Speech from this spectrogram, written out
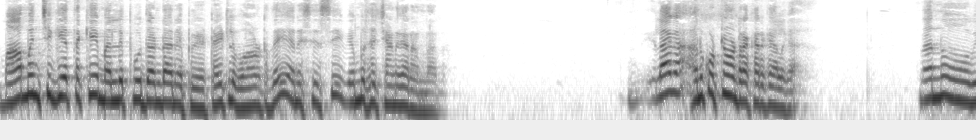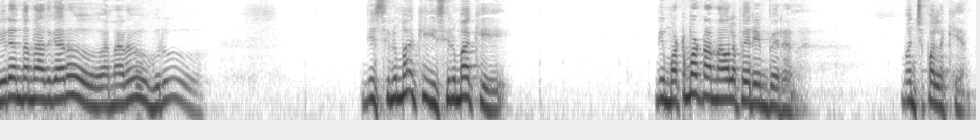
మా మంచి గీతకి మల్లెపూ దండ అనే పే- టైటిల్ బాగుంటుంది. అనేసి వెమ్ము సత్యనారాయణ గారు అన్నారు. ఇలాగ అనుకుంటున్నాం రకరకాలుగా. నన్ను వీరేంద్రనాథ్ గారు అన్నారు గురు నీ సినిమాకి ఈ సినిమాకి నీ మొట్టమొదటి నవల పేరు ఏం పేరు అన్న? మంచు పల్లకి అన్న.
